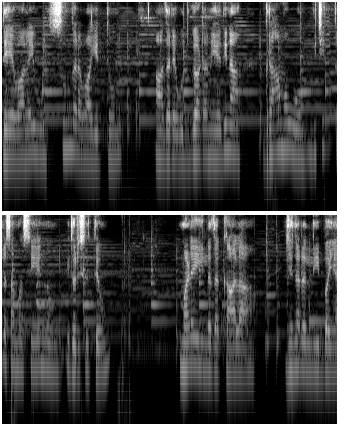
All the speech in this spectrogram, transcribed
ದೇವಾಲಯವು ಸುಂದರವಾಗಿತ್ತು. ಆದರೆ ಉದ್ಘಾಟನೆಯ ದಿನ ಗ್ರಾಮವು ವಿಚಿತ್ರ ಸಮಸ್ಯೆಯನ್ನು ಎದುರಿಸುತ್ತೆವು ಮಳೆ ಇಲ್ಲದ ಕಾಲ, ಜನರಲ್ಲಿ ಭಯ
